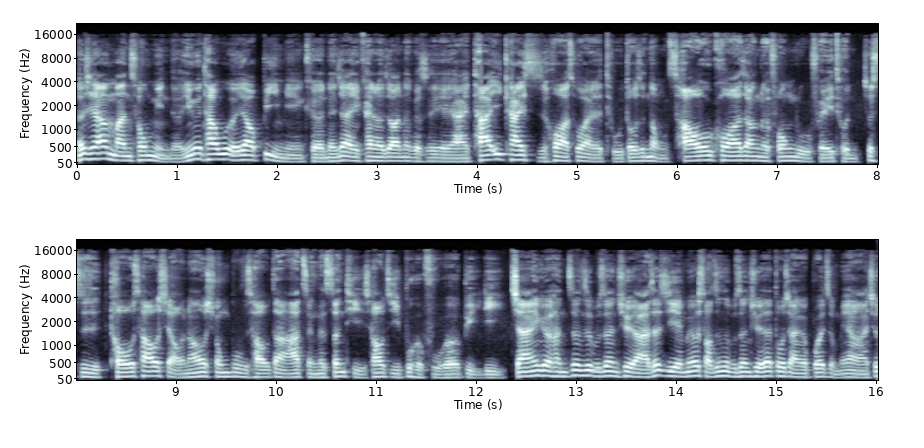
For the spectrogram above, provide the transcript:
而且他蛮聪明的，因为他为了要避免可能人家一看就知道那个是 AI，他一开始画出来的图都是那种超夸张的丰乳肥臀，就是头超小，然后胸部超大啊，整个身体超级不合符合比例。讲一个很政治不正确啊，这集也没有少政治不正确，再多讲一个不会怎么样啊，就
